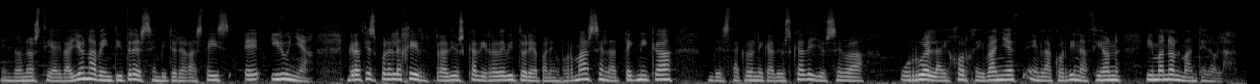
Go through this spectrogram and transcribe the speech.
en Donostia y Bayona, 23 en Vitoria-Gasteiz e Iruña. Gracias por elegir Radio Euskadi y Radio Vitoria para informarse en la técnica de esta crónica de Euskadi. Joseba Urruela y Jorge Ibáñez en la coordinación y Manuel Manterola.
